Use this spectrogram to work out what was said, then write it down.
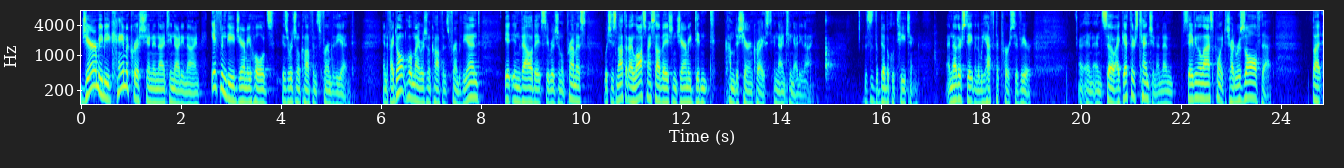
Jeremy became a Christian in 1999, if indeed Jeremy holds his original confidence firm to the end. And if I don't hold my original confidence firm to the end, it invalidates the original premise, which is not that I lost my salvation, Jeremy didn't come to share in Christ in 1999. This is the biblical teaching. Another statement that we have to persevere. And, and so I get there's tension, and I'm saving the last point to try to resolve that. But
